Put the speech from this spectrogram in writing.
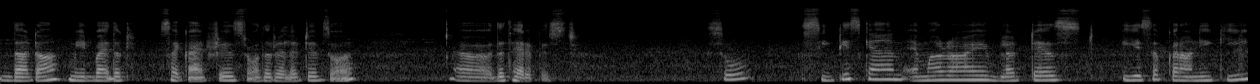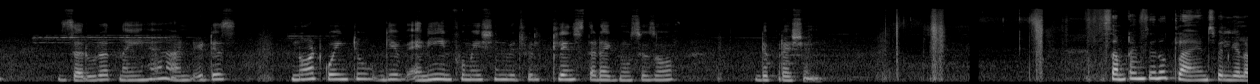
that are made by the psychiatrist or the relatives or uh, the therapist. So, CT scan, MRI, blood test, ये सब कराने की ज़रूरत नहीं है and it is not going to give any information which will clinch the diagnosis of depression sometimes you know clients will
